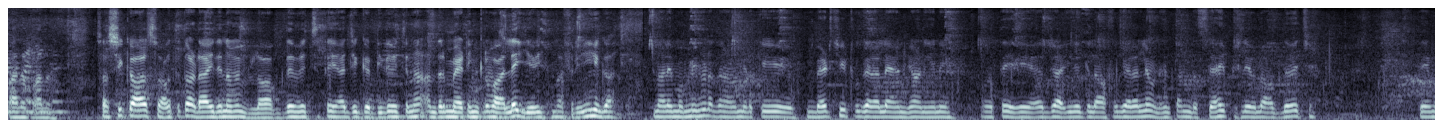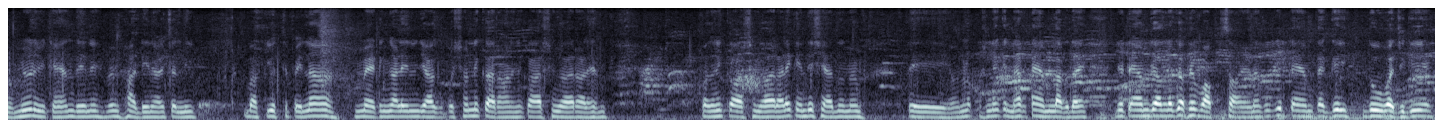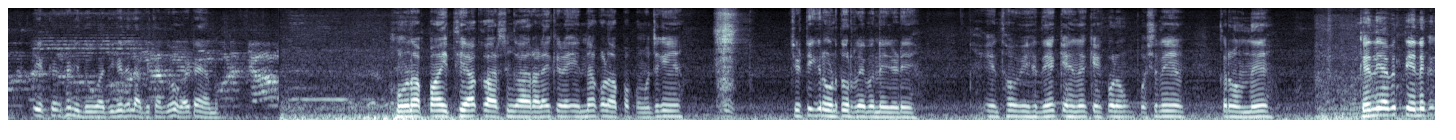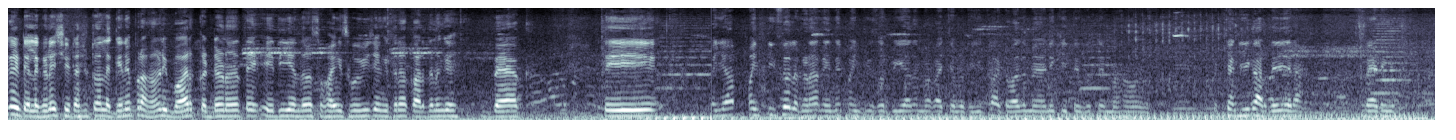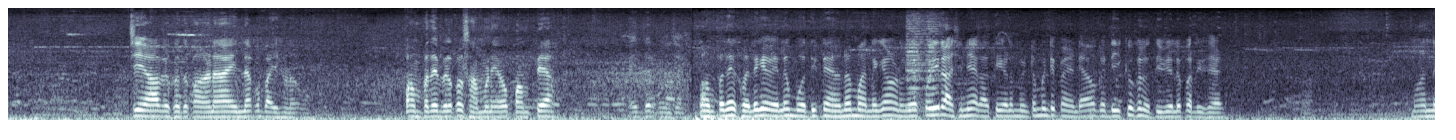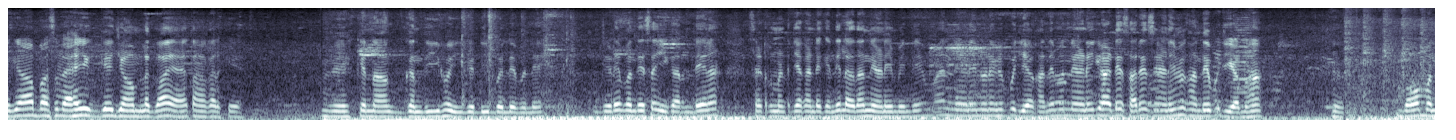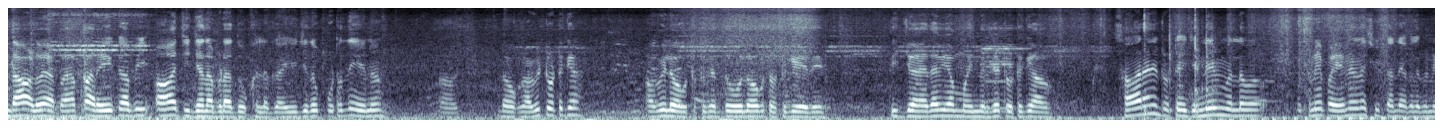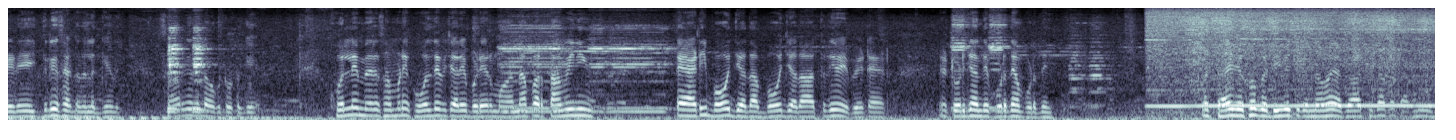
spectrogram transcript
ਪਾ ਦੋ ਸਤਿ ਸ਼੍ਰੀ ਅਕਾਲ ਸਵਾਗਤ ਹੈ ਤੁਹਾਡਾ ਅੱਜ ਦੇ ਨਵੇਂ ਵਲੌਗ ਦੇ ਵਿੱਚ ਤੇ ਅੱਜ ਗੱਡੀ ਦੇ ਵਿੱਚ ਨਾ ਅੰਦਰ ਮੈਟਿੰਗ ਕਰਵਾ ਲਈਏ ਵੀ ਮੈਂ ਫ੍ਰੀ ਹੈਗਾ ਨਾਲੇ ਮੰਮੀ ਹੁਣਾਂ ਦੇ ਨਾਲ ਮੁੜ ਕੇ ਬੈੱਡ ਸ਼ੀਟ ਵਗੈਰਾ ਲੈਣ ਜਾਣੀਆਂ ਨੇ ਉਹ ਤੇ ਰਜਾਈ ਦੇ ਗਲਾਫ ਵਗੈਰਾ ਲਿਆਉਣੇ ਨੇ, ਤੁਹਾਨੂੰ ਦੱਸਿਆ ਸੀ ਪਿਛਲੇ ਵਲੌਗ ਦੇ ਵਿੱਚ। ਤੇ ਮੰਮੀ ਹੁਣੇ ਵੀ ਕਹਿੰਦੇ ਨੇ ਵੀ ਸਾਡੇ ਨਾਲ ਚੱਲਣੀ ਬਾਕੀ ਉੱਥੇ ਪਹਿਲਾਂ ਮੈਟਿੰਗ ਵਾਲੇ ਨੂੰ ਜਾ ਕੇ ਪੁੱਛੋ ਉਹਨੇ ਘਰ ਵਾਲੇ ਕਾਰ ਸ਼ਿੰਗਾਰ ਵਾਲਿਆਂ ਨੂੰ। ਪਤਾ ਨਹੀਂ ਕਾਰ ਸ਼ਿੰਗਾਰ ਵਾਲੇ ਕਹਿੰਦੇ ਸ਼ਾਇਦ ਉਹਨਾਂ ਨੂੰ। ਤੇ ਉਹਨਾਂ ਨੂੰ ਪੁੱਛਣੇ ਕਿੰਨਾ ਟਾਈਮ ਲੱਗਦਾ ਹੈ। ਜੇ ਟਾਈਮ ਜ਼ਿਆਦਾ ਲੱਗਾ ਫਿਰ ਵਾਪਸ ਆ ਜਾਣਾ, ਕਿਉਂਕਿ ਟਾਈਮ ਤਾਂ ਅੱਗੇ ਹੀ 2 ਵਜ ਗਏ ਇੱਕ ਘੰਟੇ 2 ਵਜ ਗਏ ਤੇ ਲੱਗ ਚੱਲ ਹੋ ਗਿਆ ਟਾਈਮ ਹੁਣ ਆਪਾਂ ਇੱਥੇ ਆ ਕਾਰ ਸ਼ਿੰਗਾਰ ਵਾਲੇ ਕਿਹੜੇ, ਇਹਨਾਂ ਕੋਲ ਆਪਾਂ ਪਹੁੰਚ ਗਏ ਆ ਚਿੱਟੀ ਗਰਾਊਂਡ ਤੁਰਲੇ ਬੰਨੇ ਜਿਹੜੇ। ਇੱਥੋਂ ਵੇਖਦੇ ਆ ਕਿਸੇ ਨਾ ਕਿਸੇ ਕੋਲੋਂ ਪੁੱਛਦੇ ਆ ਕਰਵਾਉਂਦੇ ਆ ਕਹਿੰਦੇ ਆ ਵੀ 3 ਘੰਟੇ ਲੱਗਣੇ, ਛੀਟਾ ਛੁੱਟਾਂ ਲੱਗੇ ਨੇ ਭਰਾ ਹਣੀ ਬਾਹਰ ਕੱਢਣ ਤੇ ਇਹਦੀ ਅੰਦਰ ਸਫ਼ਾਈ ਸਫੂਈ ਵੀ ਚੰਗੀ ਤਰ੍ਹਾਂ ਕਰ ਦੇਣਗੇ ਬੈਕ ਤੇ ਭਈਆ 3500 ਲੱਗਣਾ ਕਹਿੰਦੇ 3500 ਰੁਪਿਆ ਤੇ ਮੈਂ ਕਿਹਾ ਚਲੋ ਠੀਕ, ਘੱਟ ਵੱਧ ਮੈਂ ਨਹੀਂ ਕੀਤੇ ਕੁੱਤੇ, ਮੈਂ ਕਿਹਾ ਹੁਣ ਚੰਗੀ ਕਰਦੇ ਜਰਾ, ਬੈਟਿੰਗ। ਜੇ ਆ ਵੇਖੋ ਦੁਕਾਨ ਆ, ਇੰਨਾ ਕੋ ਬਾਈ ਹੋਣਾ ਪੰਪ ਦੇ ਬਿਲਕੁਲ ਸਾਹਮਣੇ ਉਹ ਪੰਪ ਆ। ਇੱਧਰ ਪਹੁੰਚਿਆ ਪੰਪ ਦੇ ਖੁੱਲ ਕੇ ਵੇਲੇ ਮੋਦੀ ਟਾਈਮ ਨਾਲ ਮੰਨ ਗਿਆ ਹੁਣ ਵੇ ਕੋਈ ਰਸ਼ ਨਹੀਂ ਹੈਗਾ, ਤੇਲ ਮਿੰਟੋ ਮਿੰਟ ਪੈਣ ਡਿਆ, ਉਹ ਗੱਡੀ ਇੱਕੋ ਖਲੋਤੀ ਵੇਲੇ ਪਰਲੀ ਸਾਈਡ ਮੰਨ ਗਿਆ, ਬਸ ਵੈਸੇ ਹੀ ਅੱਗੇ ਜਾਮ ਲੱਗਾ ਹੋਇਆ ਤਾਂ ਕਰਕੇ। ਵੇਖ ਕਿੰਨਾ ਗੰਦੀ ਹੋਈ ਗੱਡੀ ਬੱਲੇ ਬੱਲੇ। ਜਿਹੜੇ ਬੰਦੇ ਸਹੀ ਕਰਨ ਦੇ ਨਾ ਸੈਟਲਮੈਂਟ ਜਾਂ ਕੰਡੇ ਕਹਿੰਦੇ ਲੱਗਦਾ ਨਿਆਣੇ ਬੈਂਦੇ ਮੈਂ ਨਿਆਣੇ ਨੂੰ ਵੀ ਭੁਜੀਆ ਖਾਂਦੇ, ਮੈਂ ਨਿਆਣੇ ਕਿ ਸਾਡੇ ਸਾਰੇ ਸਿਆਣੇ ਵੀ ਖਾਂਦੇ ਭੁਜੀਆ। ਮੈਂ ਕਿਹਾ। ਬਹੁਤ ਮੰਦਾ ਹਾਲ ਹੋਇਆ ਪਿਆ, ਪਰ ਇਹ ਕਾ ਵੀ ਆਹ ਚੀਜ਼ਾਂ ਦਾ ਬੜਾ ਦੁੱਖ ਲੱਗਾ ਜੀ। ਜਦੋਂ ਪੁੱਟਦੇ ਆ ਨਾ, ਆਹ ਲੋਕ ਆ ਵੀ ਟੁੱਟ ਗਿਆ, ਆ ਵੀ ਲੋਕ ਟੁੱਟ ਗਏ, ਦੋ ਲੋਕ ਟੁੱਟ ਗਏ ਇਹਦੇ। ਤੀਜਾ ਇਹਦਾ ਵੀ ਆ ਮਾਈਨਰ ਜਿਹਾ ਟੁੱਟ ਗਿਆ। ਸਾਰਿਆਂ ਨੇ ਟੁੱਟੇ, ਜਿੰਨੇ ਵੀ ਮਤਲਬ ਉਤਨੇ ਪਏ ਨੇ ਨਾ ਸ਼ੀਟਾਂ ਦੇ ਅਗਲੇ ਬੰਦੇ ਜਿਹੜੇ ਇਧਰਲੇ ਸਾਈਡਾਂ ਤੇ ਲੱਗੇ ਨੇ, ਸਾਰਿਆਂ ਦੇ ਲੋਕ ਟੁੱਟ ਗਏ। ਖੋਲੇ ਮੇਰੇ ਸਾਹਮਣੇ ਖੋਲਦੇ ਵਿਚਾਰੇ ਬੜੇ ਅਰਮਾਨ ਨਾਲ, ਪਰ ਤਾਂ ਵੀ ਨਹੀਂ ਟਾਇਟ ਹੀ ਬਹੁਤ ਜ਼ਿਆਦਾ ਬਹੁਤ ਜ਼ਿਆਦਾ, ਅੱਤ ਦੇ ਹੋਏ ਪਏ ਟਾਇਰ ਇਹ ਟੁੱਟ ਜਾਂਦੇ ਪੁੱਟਦਿਆਂ ਪੁੱਟਦੇ ਪਤਾ ਹੀ ਵੇਖੋ ਗੱਡੀ ਵਿੱਚ ਕਿੰਨਾ ਹੋਇਆ ਪਿਆ ਅੱਤ ਦਾ ਪਤਾ ਨਹੀਂ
